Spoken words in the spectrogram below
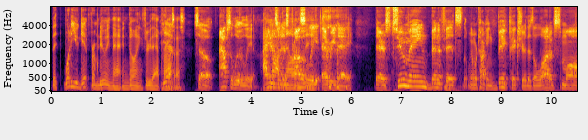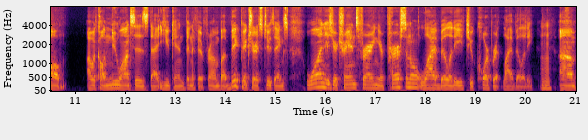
That what do you get from doing that and going through that Yeah. process? So absolutely, I I'm not answer this LLC. probably every day. There's two main benefits when we're talking big picture. There's a lot of small, I would call nuances that you can benefit from, but big picture, it's two things. One is you're transferring your personal liability to corporate liability. Mhm. Um,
